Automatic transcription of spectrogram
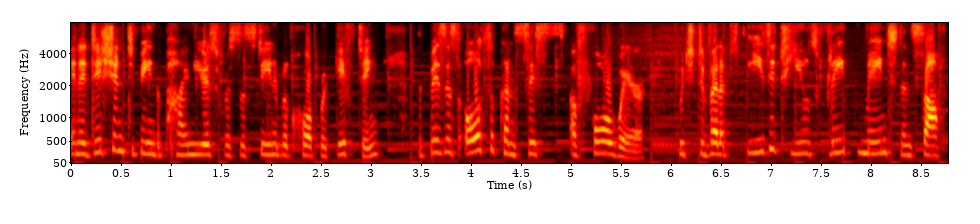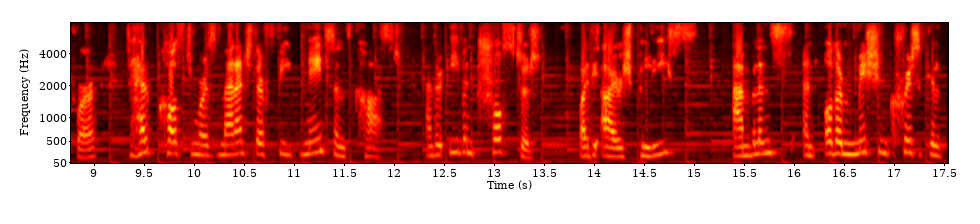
In addition to being the pioneers for sustainable corporate gifting, the business also consists of Forware, which develops easy to use fleet maintenance software to help customers manage their fleet maintenance cost, and they're even trusted by the Irish Police, ambulance, and other mission critical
